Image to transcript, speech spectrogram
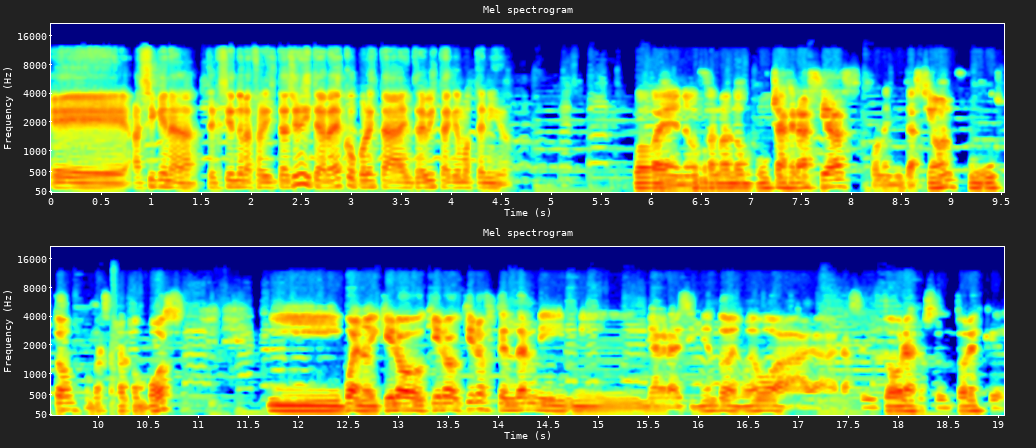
Eh, así que nada, te extiendo las felicitaciones y te agradezco por esta entrevista que hemos tenido. Bueno, Fernando, muchas gracias por la invitación. Fue un gusto conversar con vos. Y bueno, y quiero, quiero, quiero extender mi, agradecimiento de nuevo a, las editoras, los editores que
